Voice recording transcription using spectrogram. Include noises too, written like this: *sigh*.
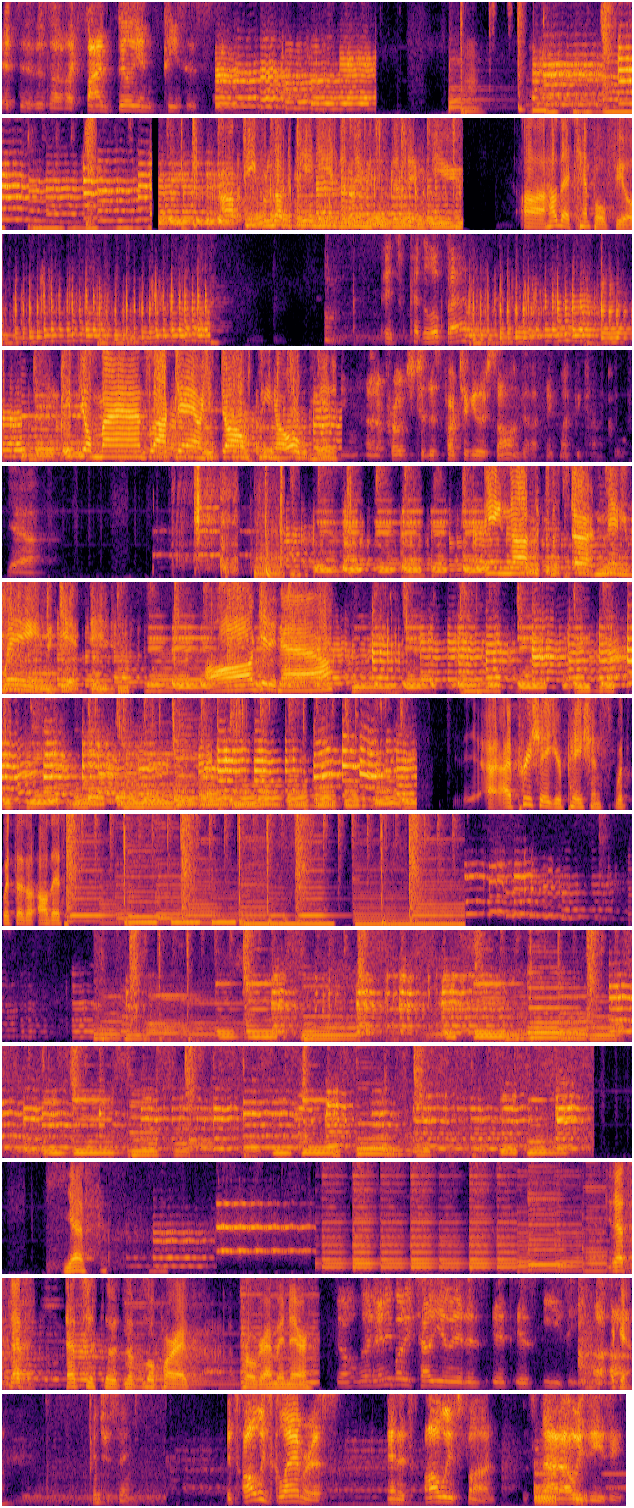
It's it was uh, like five billion pieces. Our people love the pen and the limits of the little view. Uh, how that tempo feel? It's cut a little fast. If your mind's locked down, you don't see no opening. An approach to this particular song that I think might be kind of cool. Yeah. Ain't nothing for certain, many ways to get it. Oh, get it now. I appreciate your patience with with the, all this. Yes. That's that's that's just the, the little part I program in there. Don't let anybody tell you it is it is easy. Uh-huh. Again. Interesting. It's always glamorous, and it's always fun. It's not always easy.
